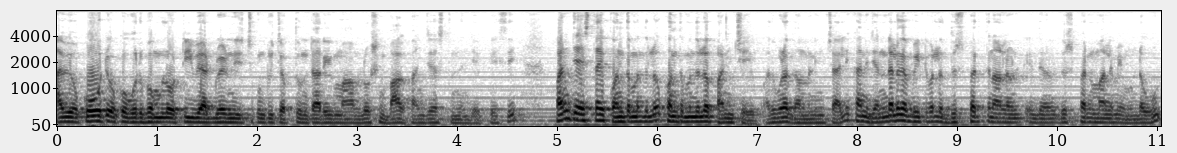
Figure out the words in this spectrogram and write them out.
అవి ఒక్కొక్కటి ఒక్కొక్క రూపంలో టీవీ అడ్వర్టైజ్ ఇచ్చుకుంటూ చెప్తుంటారు మా లోషన్ బాగా పనిచేస్తుందని చెప్పేసి. పని చేస్తాయి కొంతమందిలో కొంతమందిలో పని చేయవు. అది కూడా గమనించాలి. కానీ జనరల్గా వీటి వల్ల దుష్పరిణాలు దుష్పరిణాలు ఏమి ఉండవు.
